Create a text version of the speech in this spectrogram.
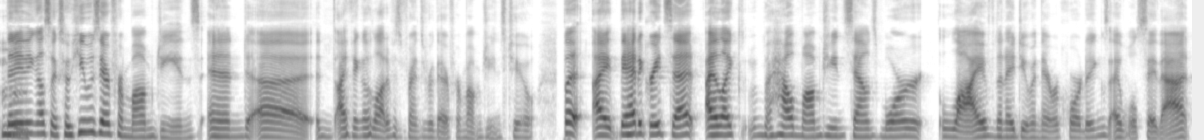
than Mhm. anything else. Like, so he was there for Mom Jeans, and uh, and I think a lot of his friends were there for Mom Jeans too. But I, they had a great set. I like how Mom Jeans sounds more live than I do in their recordings. I will say that.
